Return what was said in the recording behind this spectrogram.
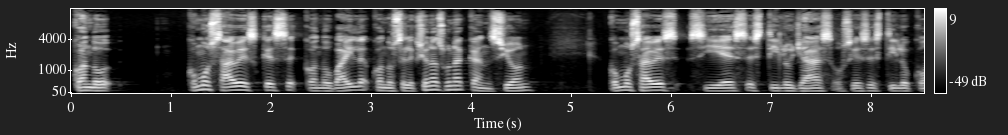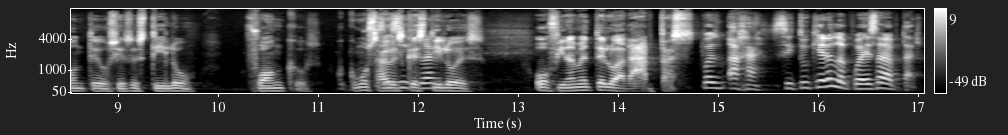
Cuando, ¿cómo sabes que es cuando baila, cuando seleccionas una canción, cómo sabes si es estilo jazz o si es estilo conte o si es estilo funk? o- ¿Cómo sabes sí, qué claro. estilo es? O finalmente lo adaptas. Pues, ajá, si tú quieres lo puedes adaptar,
